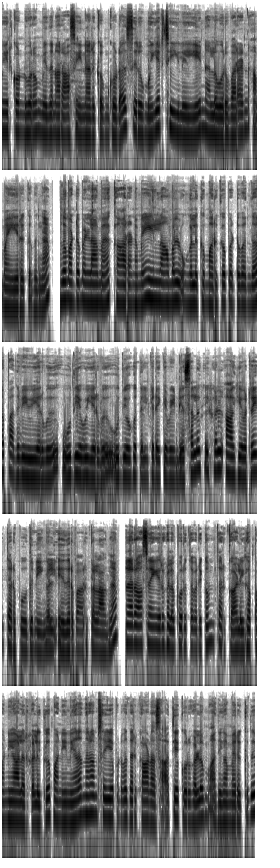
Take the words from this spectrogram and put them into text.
மேற்கொண்டு வரும் மிதன ராசியினருக்கும் கூட சிறு முயற்சியிலேயே நல்ல ஒரு வரன் அமைய இருக்குதுங்க. அது மட்டும் இல்லாம காரணமே இல்லாமல் உங்களுக்கு மறுக்கப்பட்டு வந்த பதவி உயர்வு ஊதிய உயர்வு உத்தியோகத்தில் கிடைக்க வேண்டிய சலுகைகள் ஆகியவற்றை தற்போது நீங்கள் எதிர்பார்க்கலாங்க. ராசினியர்களை பொறுத்த வரைக்கும் தற்காலிக பணியாளர்களுக்கு பணி நிரந்தரம் செய்யப்படுவதற்கான சாத்தியக்கூறுகளும் அதிகம் இருக்குது.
